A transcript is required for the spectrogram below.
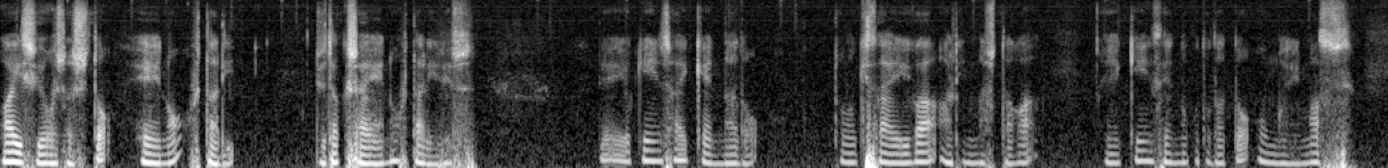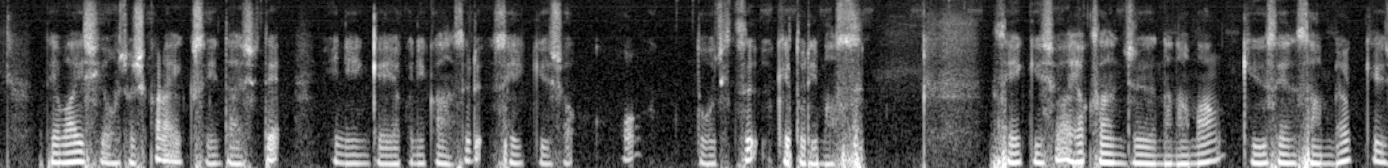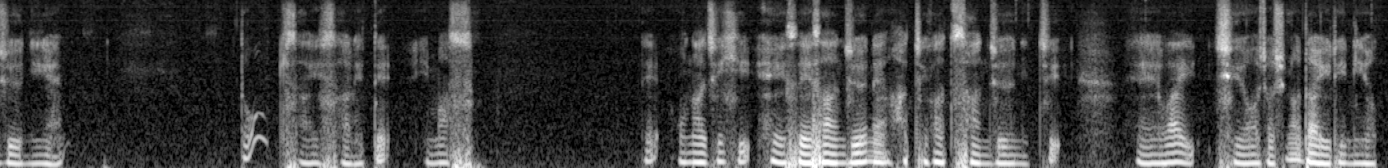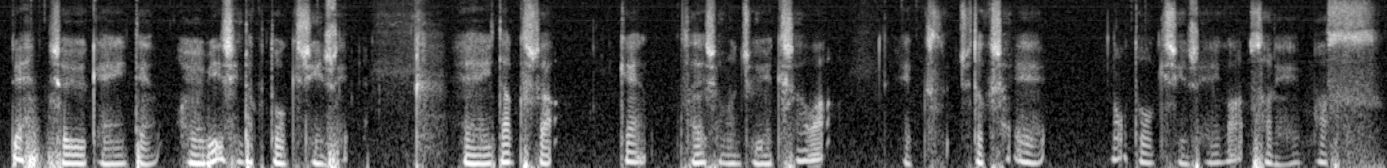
Y 使用書士と A の2人、受託者 A の2人です。で預金債券などとの記載がありましたが、えー、金銭のことだと思います。で、Y 使用書士から X に対して委任契約に関する請求書を当日受け取ります。請求書は137万9392円と記載されています。で、同じ日、平成30年8月30日、えー、Y 使用書士の代理によって所有権移転及び信託登記申請、えー、委託者兼最初の受益者は X 受託者 A の登記申請がされます。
